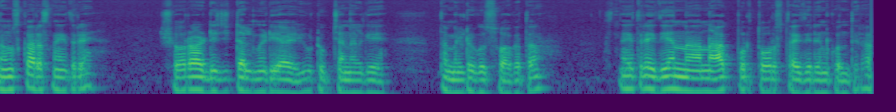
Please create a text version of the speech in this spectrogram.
ನಮಸ್ಕಾರ ಸ್ನೇಹಿತರೆ, ಶೋರಾ ಡಿಜಿಟಲ್ ಮೀಡಿಯಾ ಯೂಟ್ಯೂಬ್ ಚಾನಲ್ಗೆ ತಮ್ಮೆಲ್ರಿಗೂ ಸ್ವಾಗತ. ಸ್ನೇಹಿತರೆ, ಇದೇನು ನಾಗ್ಪುರ್ ತೋರಿಸ್ತಾ ಇದ್ದೀರಿ ಅನ್ಕೊಂತೀರಾ?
